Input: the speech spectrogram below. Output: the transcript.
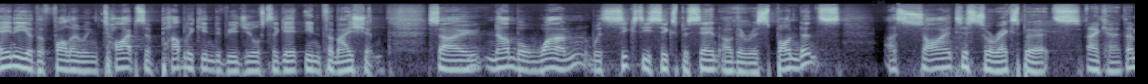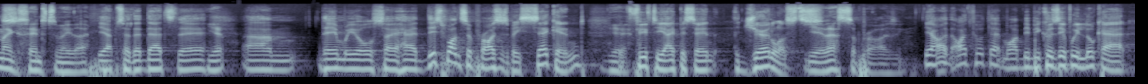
any of the following types of public individuals to get information? So, number one was 66% of the respondents are scientists or experts. Okay, that makes sense to me though. Yep, so that, that's there. Yep. Um, then we also had this one surprises me second, Yeah. 58% journalists. Yeah, that's surprising. Yeah, I, I thought that might be because if we look at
